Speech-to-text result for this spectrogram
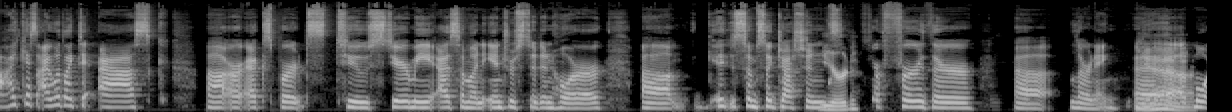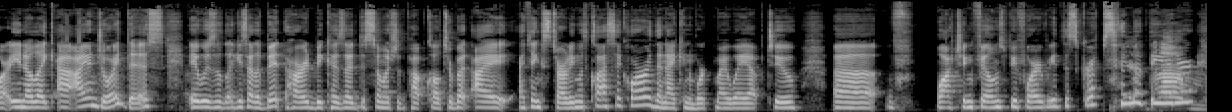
I guess I would like to ask uh, our experts to steer me as someone interested in horror, um, some suggestions Weird. for further uh, learning. Uh, Yeah. more, you know, like I I enjoyed this. It was, like I said, a bit hard because I did so much of the pop culture, but I, I think starting with classic horror, then I can work my way up to uh, watching films before I read the scripts in the theater. Um,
